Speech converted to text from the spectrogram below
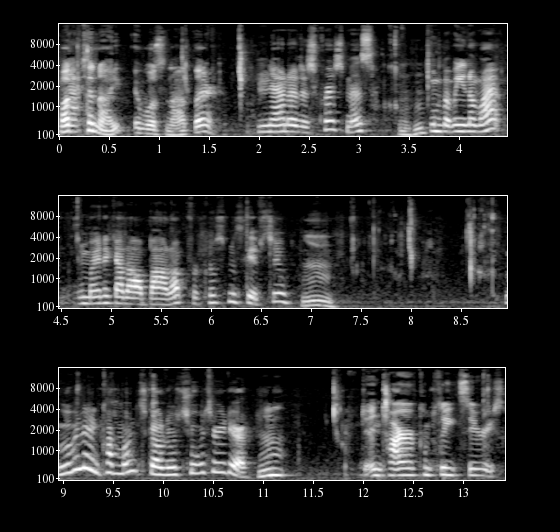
But Yeah. tonight it was not there. Now that it's Christmas, Mm-hmm. but you know what? We might have got all bought up for Christmas gifts too. Mm. In a couple months ago. There was two or three there. Mm. The entire complete series.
